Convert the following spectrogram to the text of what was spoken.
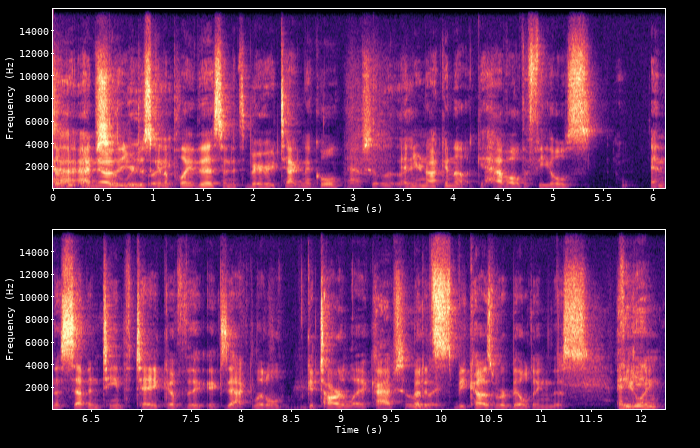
so I know that you're just going to play this, and it's very technical. Absolutely. And you're not going to have all the feels. In the 17th take of the exact little guitar lick. Absolutely. But it's because we're building this And feeling. again,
